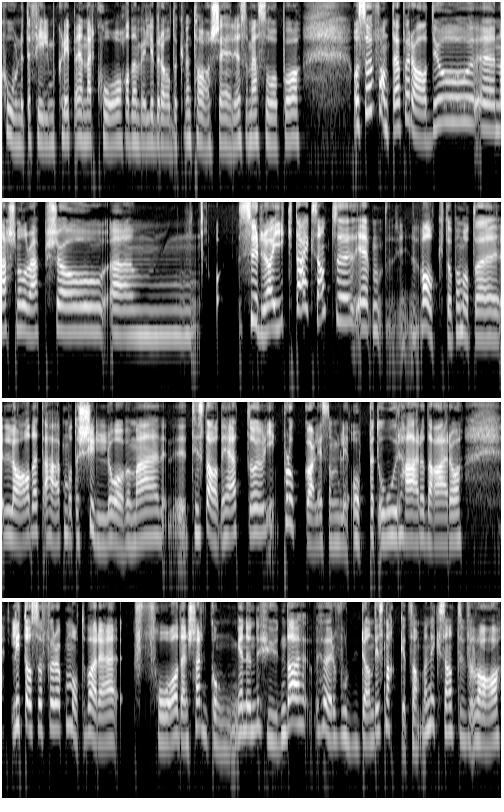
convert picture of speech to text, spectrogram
kornete filmklipp, NRK hadde en veldig bra dokumentarserie som jeg så på. Og så fant jeg på radio eh, National Rap Show. Um, surra gikk, da, ikke sant. Jeg valgte å på en måte la dette her på en måte skylle over meg til stadighet, og plukka liksom opp et ord her og der, og litt også for å på en måte bare få den sjargongen under huden, da. Høre hvordan de snakket sammen, ikke sant. Hva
